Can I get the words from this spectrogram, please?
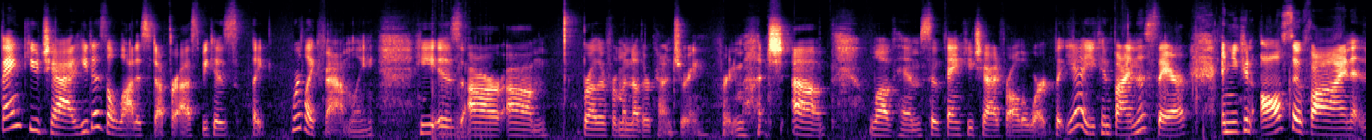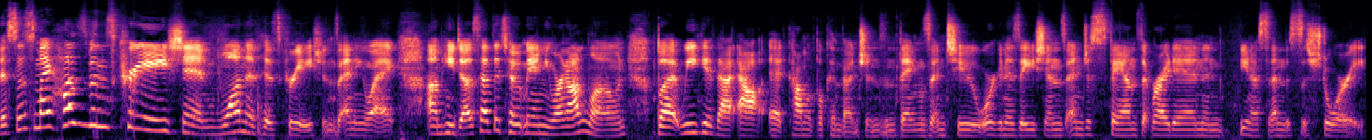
thank you, Chad. He does a lot of stuff for us because, like, we're like family. He is our, um, brother from another country, pretty much. Um, love him. So thank you, Chad, for all the work. But yeah, you can find this there. And you can also find this is my husband's creation, one of his creations anyway. Um, he does have the Toteman, You Are Not Alone, but we give that out at comic book conventions and things and to organizations and just fans that write in and, you know, send us a story.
